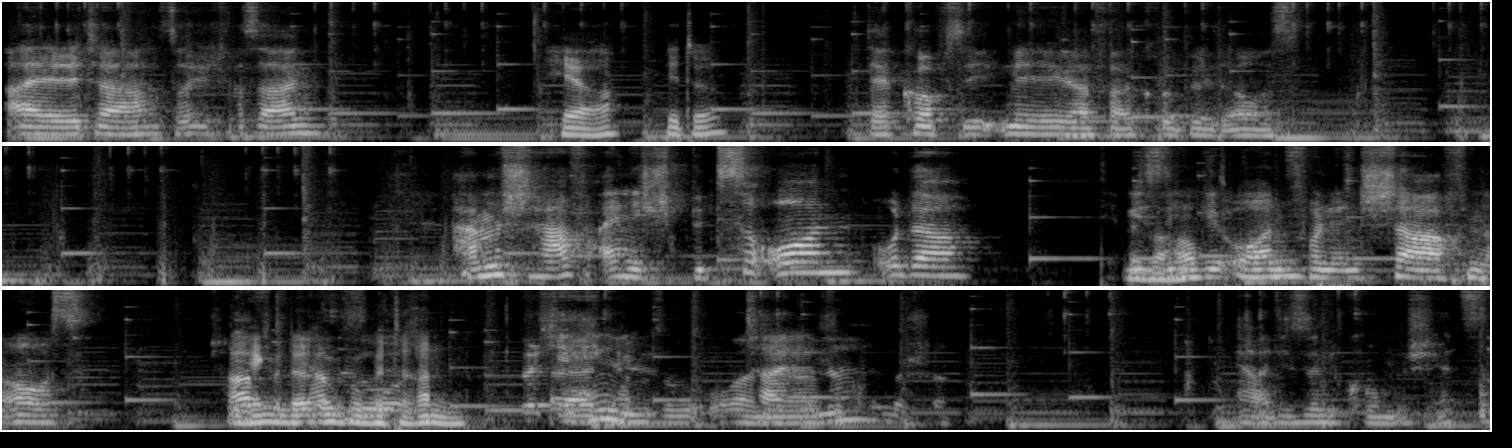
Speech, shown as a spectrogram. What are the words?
Alter, soll ich was sagen? Ja, bitte. Der Kopf sieht mega verkrüppelt aus. Haben Schafe eigentlich spitze Ohren oder Die wie sehen die Ohren von den Schafen aus? Die hängen da die irgendwo so- mit dran. Welche Äh, die hängen? haben so Ohren, Teile, ja, so ne? komische. Ja, die sind komisch jetzt.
